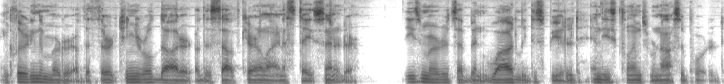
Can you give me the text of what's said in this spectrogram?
including the murder of the 13 year old daughter of the South Carolina state senator. These murders have been widely disputed, and these claims were not supported.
